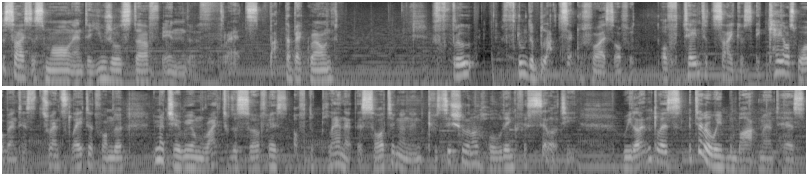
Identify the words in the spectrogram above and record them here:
the size is small and the usual stuff in the threads, but the background through through the blood sacrifice of it of tainted psykers, a chaos warband has translated from the immaterium right to the surface of the planet, assaulting an inquisitional holding facility. Relentless artillery bombardment has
